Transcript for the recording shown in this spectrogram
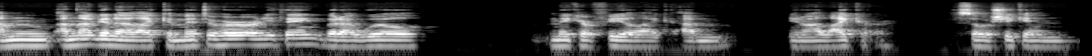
I'm I'm not gonna like commit to her or anything, but I will make her feel like I'm you know I like her, so she can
